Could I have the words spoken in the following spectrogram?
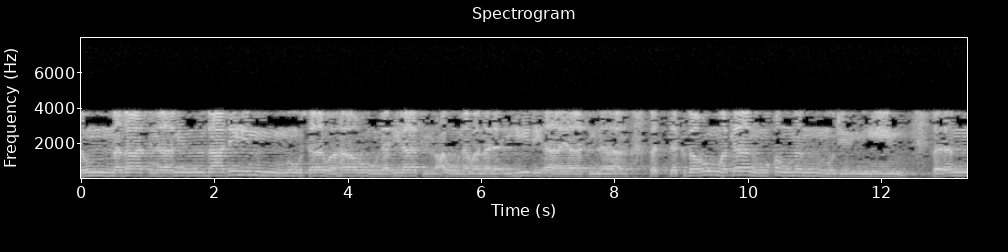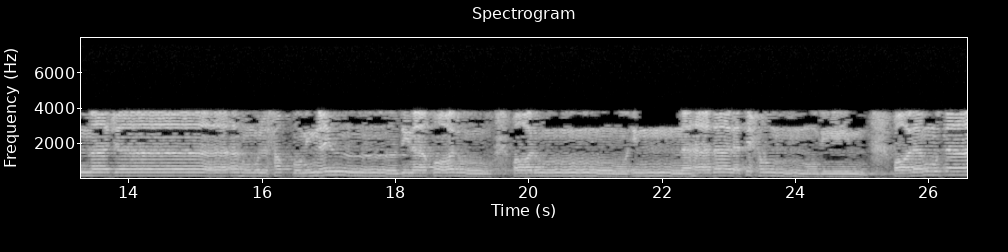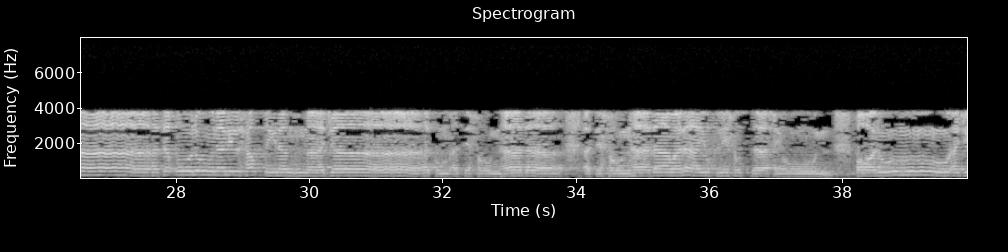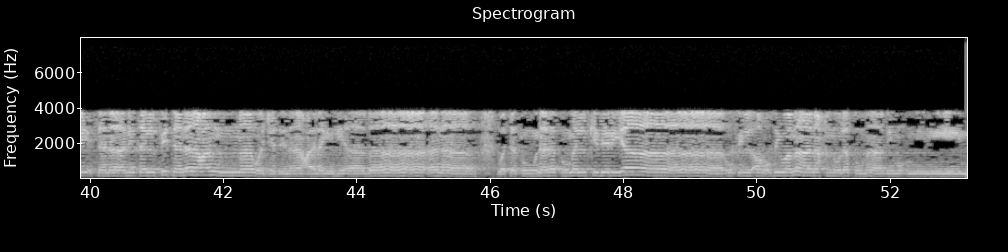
ثم بعثنا من بعدهم موسى وهارون إلى فرعون وملئه بآياتنا فاستكبروا وكانوا قوما مجرمين. فلما جاءهم الحق من عندنا قالوا قالوا إن هذا لسحر مبين. قال موسى أتقولون للحق لما جاءكم أسحر هذا أسحر هذا ولا يفلح الساحرون. قالوا أجئتنا لتلفتنا عما وجدنا عليه آباءنا وتكون لكما الكبرياء في الأرض وما نحن لكما بمؤمنين.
